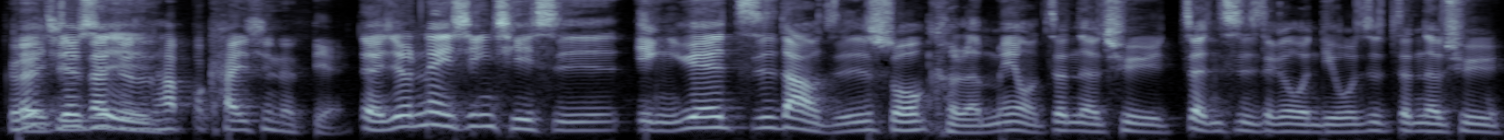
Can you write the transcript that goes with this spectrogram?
可是其实就是他不开心的点。对，就内心其实隐约知道，只是说可能没有真的去正视这个问题，或是真的去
